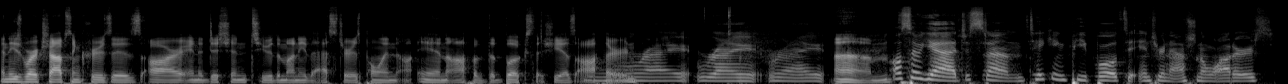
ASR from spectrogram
And these workshops and cruises are in addition to the money that Esther is pulling in off of the books that she has authored. Right, right, right. Um, Also, yeah, just um taking people to international waters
